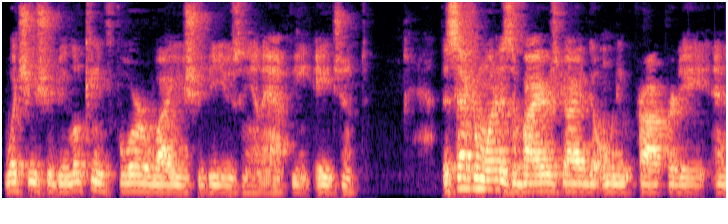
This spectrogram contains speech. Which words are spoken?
what you should be looking for, why you should be using an AMPI agent. The second one is a buyer's guide to owning property in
